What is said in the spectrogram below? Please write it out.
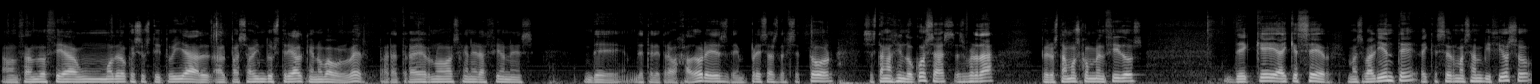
avanzando hacia un modelo que sustituya al, pasado industrial que no va a volver, para atraer nuevas generaciones de, de teletrabajadores, de empresas del sector. Se están haciendo cosas, es verdad, pero estamos convencidos de que hay que ser más valiente, hay que ser más ambicioso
